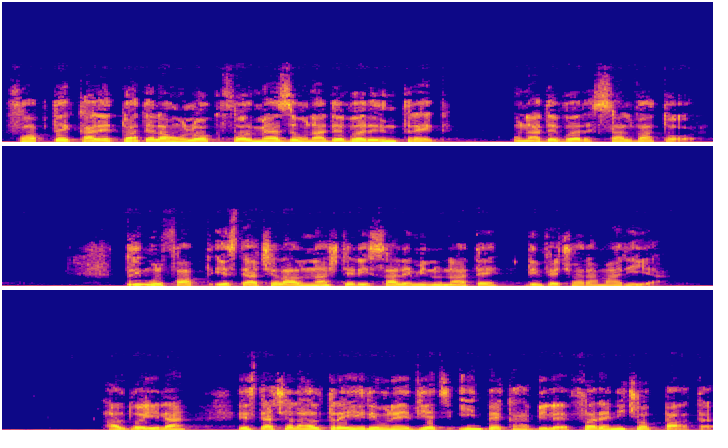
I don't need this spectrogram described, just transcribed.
Fapte care toate la un loc formează un adevăr întreg, un adevăr salvator. Primul fapt este acela al nașterii sale minunate din Fecioara Maria. Al doilea este acela al trăirii unei vieți impecabile, fără nicio pată,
